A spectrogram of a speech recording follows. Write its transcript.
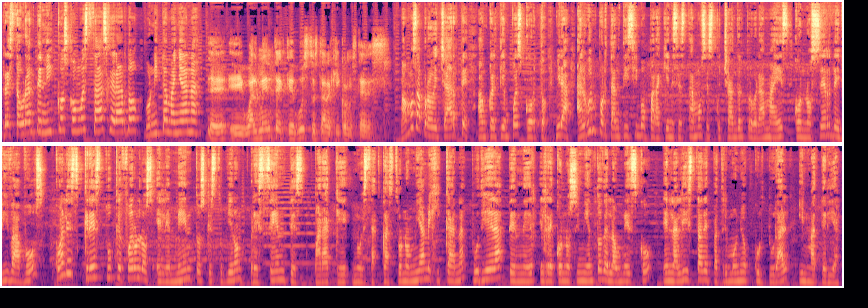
restaurante Nicos. ¿Cómo estás, Gerardo? Bonita mañana. Eh, igualmente, qué gusto estar aquí con ustedes. Vamos a aprovecharte, aunque el tiempo es corto. Mira, algo importantísimo para quienes estamos escuchando el programa es conocer de viva voz cuáles crees tú que fueron los elementos que estuvieron presentes para que nuestra gastronomía mexicana pudiera tener el reconocimiento de la UNESCO en la lista de patrimonio cultural inmaterial.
